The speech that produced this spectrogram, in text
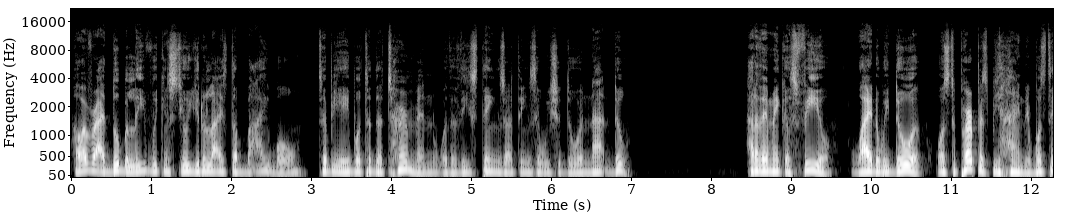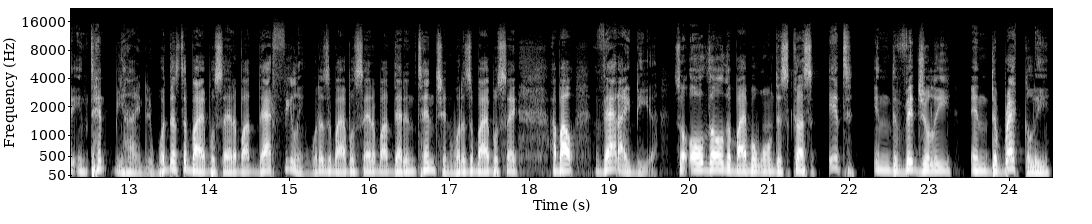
However, I do believe we can still utilize the Bible to be able to determine whether these things are things that we should do or not do. How do they make us feel? Why do we do it? What's the purpose behind it? What's the intent behind it? What does the Bible say about that feeling? What does the Bible say about that intention? What does the Bible say about that idea? So, although the Bible won't discuss it individually and directly,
